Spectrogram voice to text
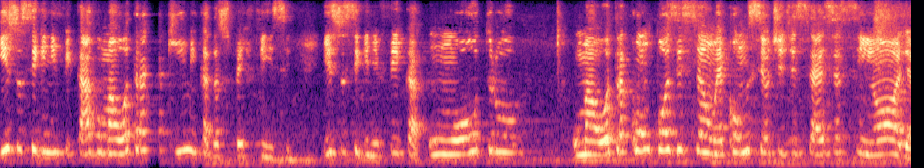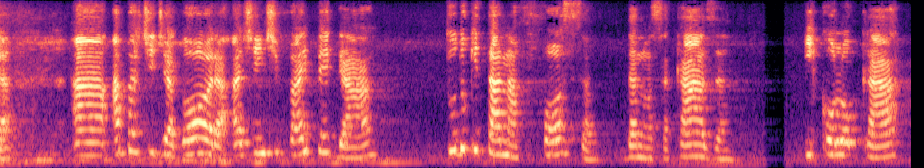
Isso significava uma outra química da superfície. Isso significa um outro uma outra composição. É como se eu te dissesse assim: olha, a, a partir de agora, a gente vai pegar tudo que está na fossa da nossa casa e colocar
